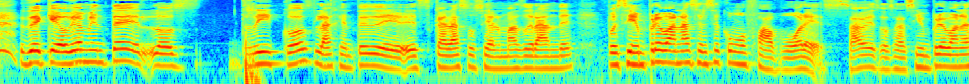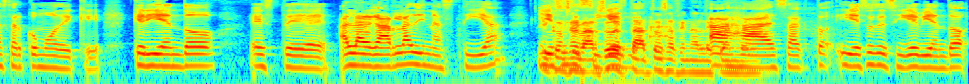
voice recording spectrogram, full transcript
de que obviamente los ricos, la gente de escala social más grande, pues siempre van a hacerse como favores, ¿sabes? O sea, siempre van a estar como de que queriendo, este, alargar la dinastía. Y eso se conservar su estatus a final de Ajá, cuentas. exacto. Y eso se sigue viendo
